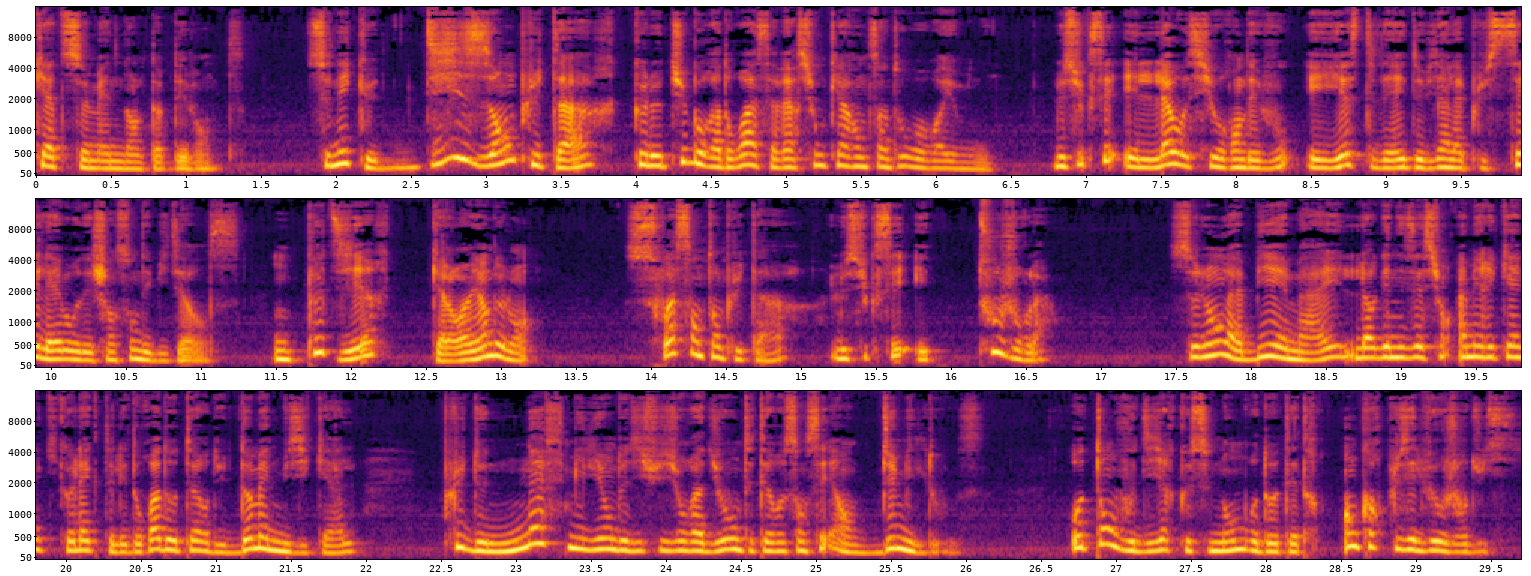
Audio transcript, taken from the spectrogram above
4 semaines dans le top des ventes. Ce n'est que 10 ans plus tard que le tube aura droit à sa version 45 tours au Royaume-Uni. Le succès est là aussi au rendez-vous et Yesterday devient la plus célèbre des chansons des Beatles. On peut dire qu'elle revient de loin. 60 ans plus tard, le succès est toujours là. Selon la BMI, l'organisation américaine qui collecte les droits d'auteur du domaine musical, plus de 9 millions de diffusions radio ont été recensées en 2012. Autant vous dire que ce nombre doit être encore plus élevé aujourd'hui.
